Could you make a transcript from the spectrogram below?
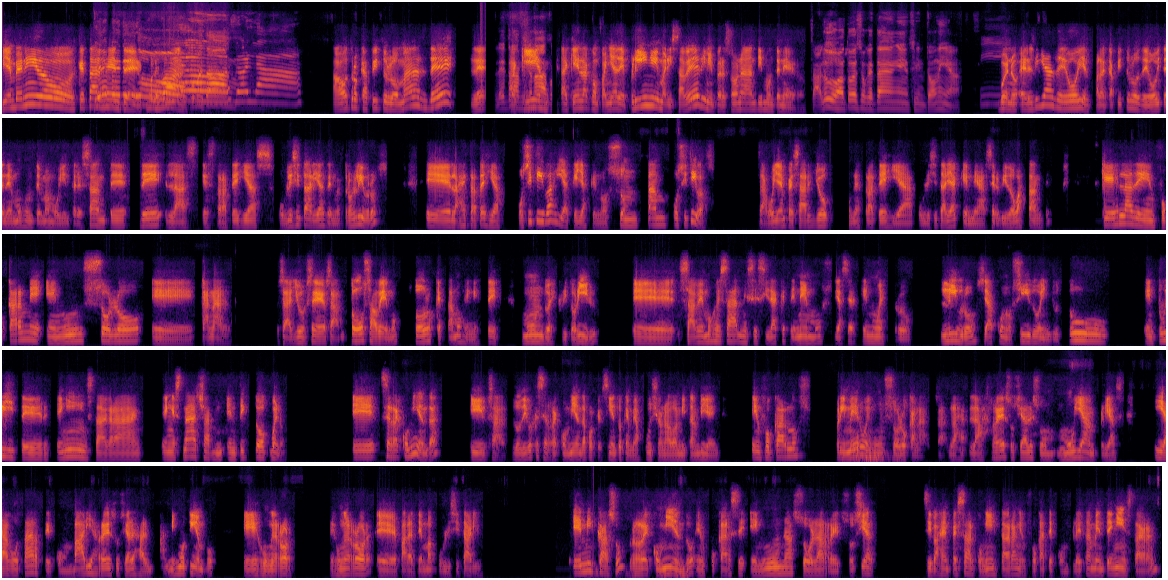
Bienvenidos, ¿qué tal gente? ¿Cómo les va? ¿Cómo están? Hola. A otro capítulo más de Letras aquí, en, aquí en la compañía de Plinio y Marisabel y mi persona Andy Montenegro. Saludos a todos esos que están en sintonía. Sí. Bueno, el día de hoy, el- para el capítulo de hoy, tenemos un tema muy interesante de las estrategias publicitarias de nuestros libros, eh, las estrategias positivas y aquellas que no son tan positivas. O sea, voy a empezar yo con una estrategia publicitaria que me ha servido bastante, que es la de enfocarme en un solo eh, canal. O sea, yo sé, o sea, todos sabemos, todos los que estamos en este mundo escritoril, eh, sabemos esa necesidad que tenemos de hacer que nuestro libro sea conocido en YouTube, en Twitter, en Instagram, en Snapchat, en TikTok. Bueno, eh, se recomienda, y lo digo que se recomienda porque siento que me ha funcionado a mí también, enfocarnos primero en un solo canal. Las, redes sociales son muy amplias y agotarte con varias redes sociales al, al mismo tiempo es un error. Es un error eh, para el tema publicitario. En mi caso, recomiendo enfocarse en una sola red social. Si vas a empezar con Instagram, enfócate completamente en Instagram.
